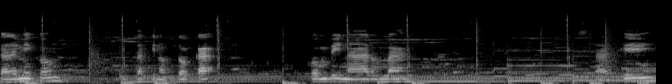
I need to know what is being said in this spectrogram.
académico aquí nos toca combinarla. Hasta aquí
